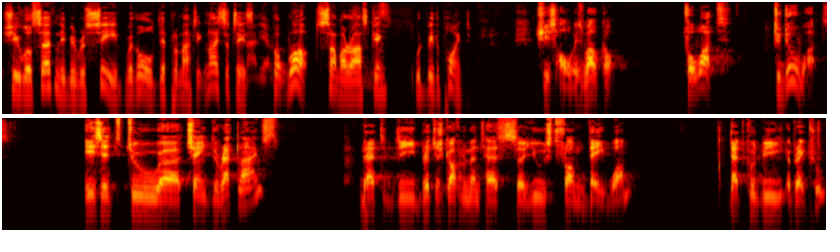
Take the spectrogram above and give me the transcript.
she will certainly be received with all diplomatic niceties. But what, some are asking, would be the point? She's always welcome. For what? To do what? Is it to uh, change the red lines that the British government has uh, used from day one? That could be a breakthrough.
